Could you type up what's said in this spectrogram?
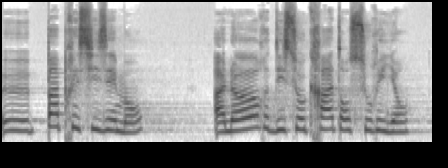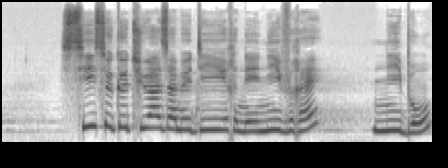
Euh, Pas précisément. Alors, dit Socrate en souriant, si ce que tu as à me dire n'est ni vrai, ni bon,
